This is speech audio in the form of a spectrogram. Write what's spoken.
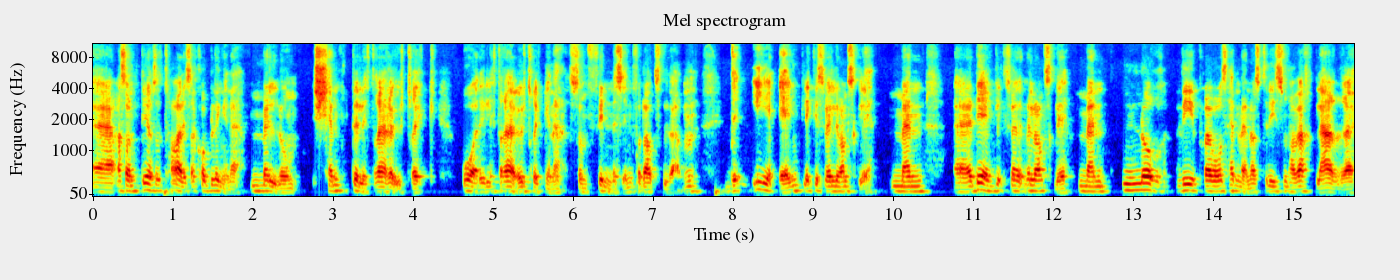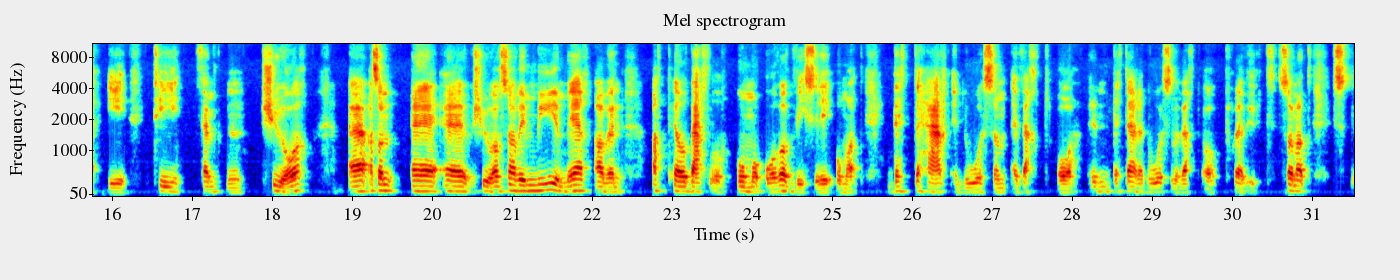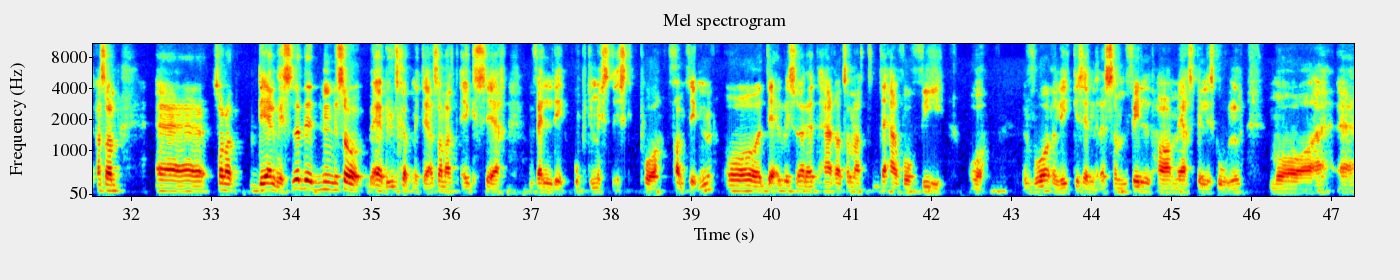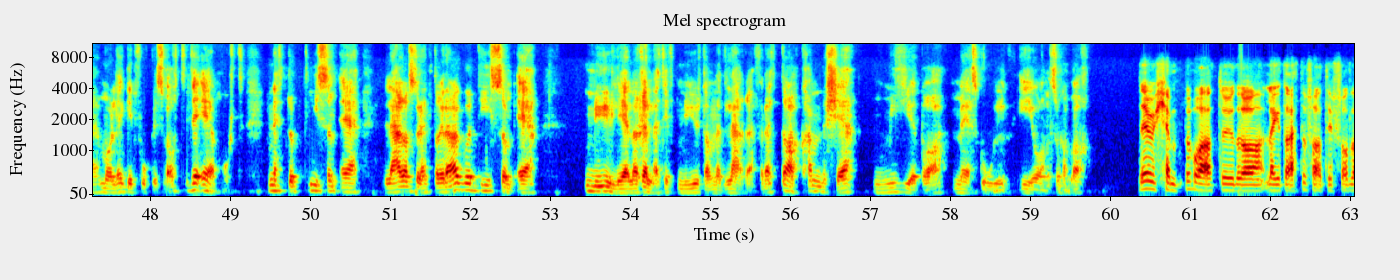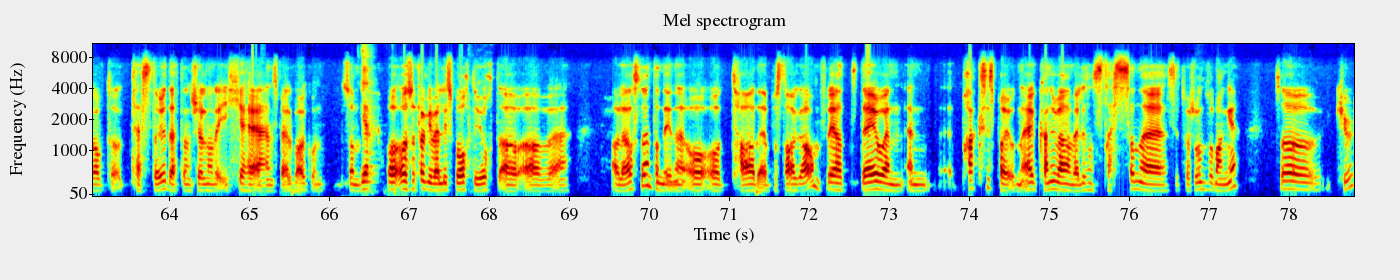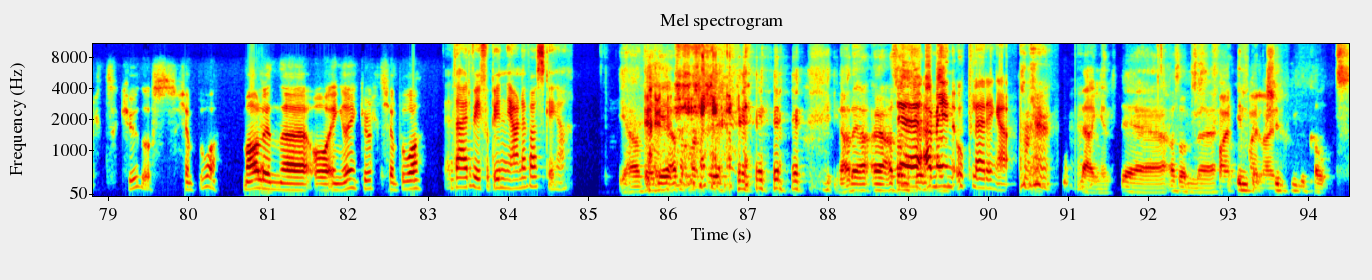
eh, altså det å ta disse koblingene mellom kjente litterære uttrykk og de litterære uttrykkene som finnes innenfor dataspillverdenen, det er egentlig ikke så veldig vanskelig. Men eh, det er egentlig ikke så veldig vanskelig, men når vi prøver å henvende oss til de som har vært lærere i 10-15-20 år, eh, altså, eh, eh, 20 år, så har vi mye mer av en uphill battle om å overbevise dem om at dette her er noe som er verdt å, er som er verdt å prøve ut. Sånn at, altså, eh, sånn at delvis så er budskapet mitt sånn at jeg ser veldig optimistisk på framtiden. Og delvis er det her sånn at det er hvor vi og våre likesinnede som vil ha mer spill i skolen, må, eh, må legge inn fokuset vårt. Det er mot nettopp de som er lærerstudenter i dag, og de som er nylig eller relativt nyutdannet lærere. For da kan det skje mye bra med skolen i årene som kommer. Det er jo kjempebra at du da legger til rette for at de får lov til å teste ut dette selv når de ikke har en spillbakgrunn. Ja. og, og, selvfølgelig veldig sporty gjort av, av, av lærerstudentene dine å, ta det på strak arm. fordi at det er jo en, en Praksisperioden jeg kan jo være en veldig sånn stressende situasjon for mange. Så kult. Kudos. Kjempebra. Malin uh, og Ingrid, kult. Kjempebra. Det er der vi forbinder hjernevaskinga. Ja, det er altså, ja, det er eh, altså, Jeg mener opplæringa. Opplæringen. Det er altså en uh, induction cult.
